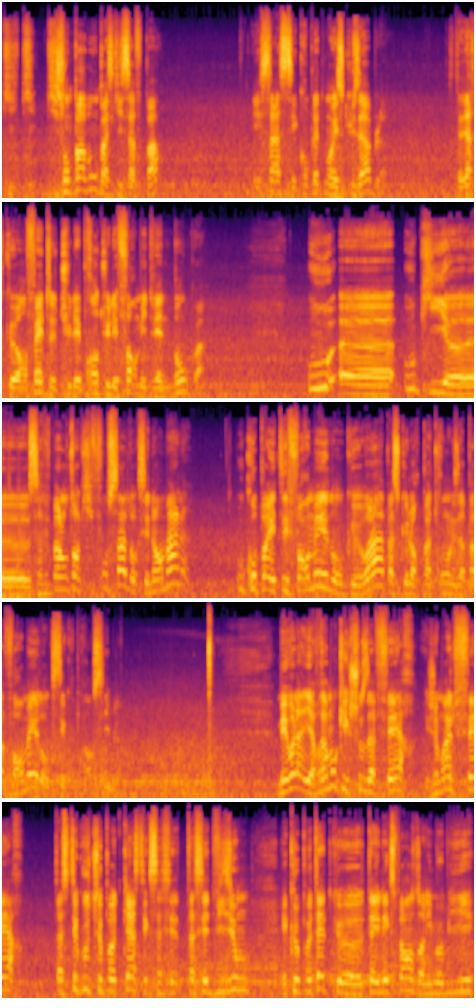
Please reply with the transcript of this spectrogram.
qui, sont pas bons parce qu'ils savent pas. Et ça, c'est complètement excusable. C'est-à-dire qu'en en fait, tu les prends, tu les formes, ils deviennent bons, quoi. Ou, euh, ou qui. Euh, ça fait pas longtemps qu'ils font ça, donc c'est normal. Ou qui n'ont pas été formés, donc voilà, parce que leur patron les a pas formés, donc c'est compréhensible. Mais voilà, il y a vraiment quelque chose à faire, et j'aimerais le faire tu écoutes ce podcast et que tu as cette vision et que peut-être que tu as une expérience dans l'immobilier,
